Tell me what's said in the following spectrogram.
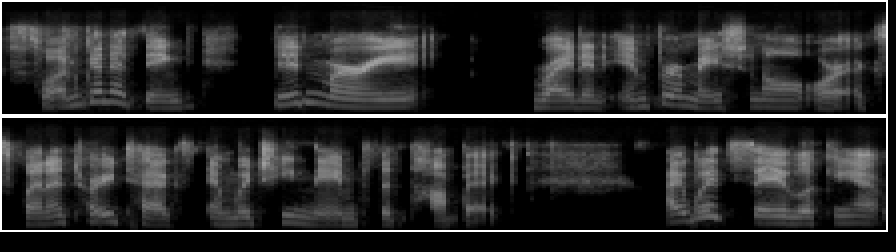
So I'm going to think did Murray write an informational or explanatory text in which he named the topic? I would say, looking at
